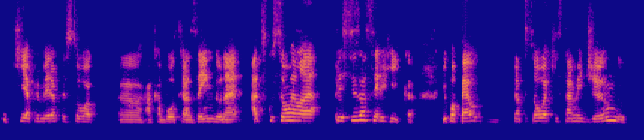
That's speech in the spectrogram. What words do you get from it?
o que a primeira pessoa uh, acabou trazendo, né? A discussão ela precisa ser rica e o papel da pessoa que está mediando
